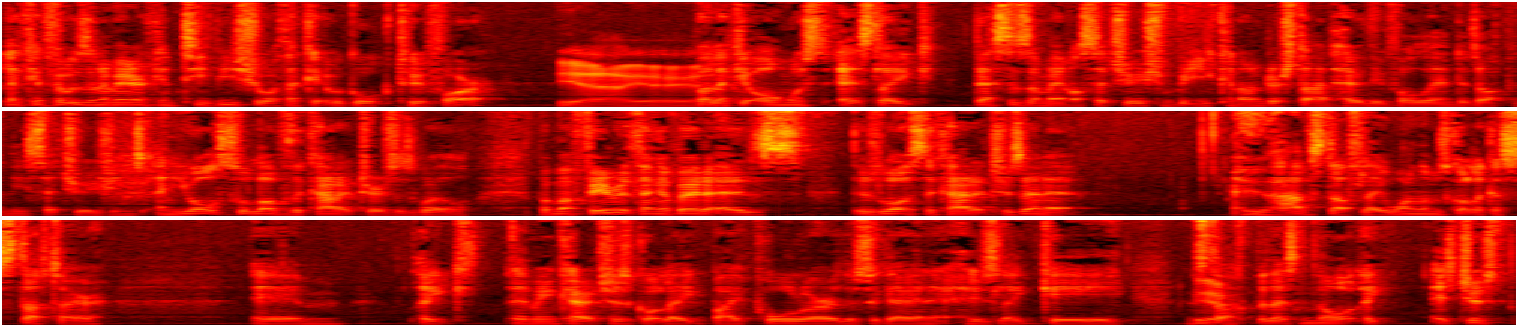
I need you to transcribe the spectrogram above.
like if it was an American TV show, I think it would go too far. yeah, yeah, yeah. But like it almost, it's like this is a mental situation, but you can understand how they've all ended up in these situations, and you also love the characters as well. But my favorite thing about it is there's lots of characters in it who have stuff like one of them's got like a stutter. Um, like the main character's got like bipolar. There's a guy in it who's like gay and Yeah. stuff, but that's not like it's just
